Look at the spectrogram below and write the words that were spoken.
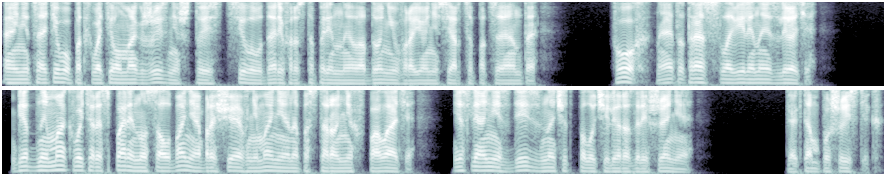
а инициативу подхватил маг жизни, что есть силы ударив растопыренной ладонью в районе сердца пациента. Фух, на этот раз словили на излете. Бедный маг вытер испарину с лба, обращая внимания на посторонних в палате. Если они здесь, значит, получили разрешение. «Как там Пушистик?»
